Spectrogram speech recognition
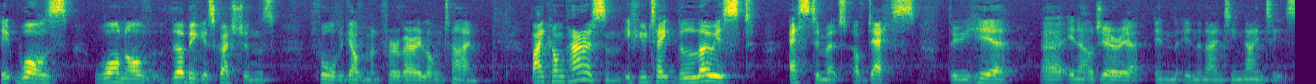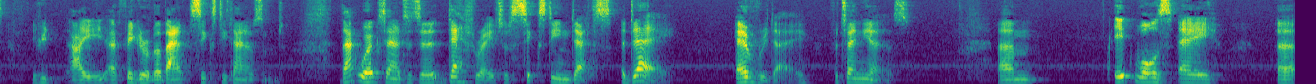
It was one of the biggest questions for the government for a very long time. By comparison, if you take the lowest estimate of deaths that you hear uh, in Algeria in, in the 1990s, if you, figure of about 60,000, that works out at a death rate of 16 deaths a day, every day, for 10 years. Um, it was a, uh,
